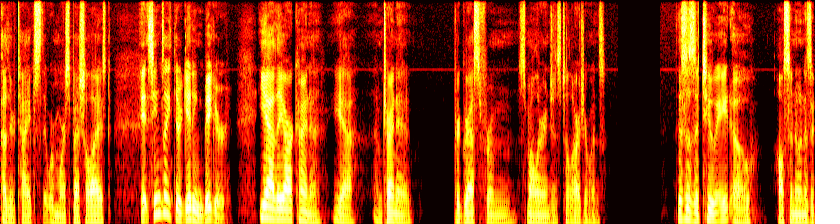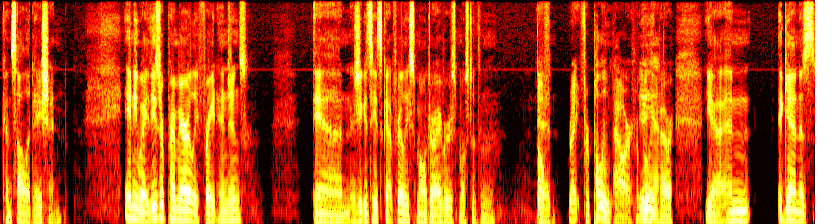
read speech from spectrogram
other types that were more specialized. It seems like they're getting bigger. Yeah, they are kind of. Yeah. I'm trying to progress from smaller engines to larger ones. This is a 280, also known as a consolidation. Anyway, these are primarily freight engines. And as you can see, it's got fairly small drivers, most of them Oh. Right for pulling power. for Yeah, pulling yeah. power. Yeah, and again, as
